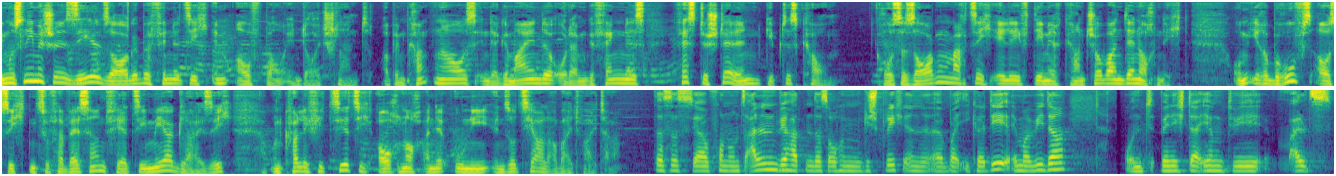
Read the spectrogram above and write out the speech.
Die muslimische Seelsorge befindet sich im Aufbau in Deutschland. Ob im Krankenhaus, in der Gemeinde oder im Gefängnis, feste Stellen gibt es kaum. Große Sorgen macht sich Elif Demirkan Çoban dennoch nicht. Um ihre Berufsaussichten zu verbessern, fährt sie mehrgleisig und qualifiziert sich auch noch an der Uni in Sozialarbeit weiter. Das ist ja von uns allen. Wir hatten das auch im Gespräch in, äh, bei IKD immer wieder. Und wenn ich da irgendwie als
